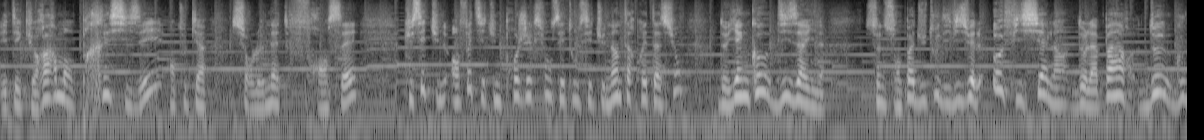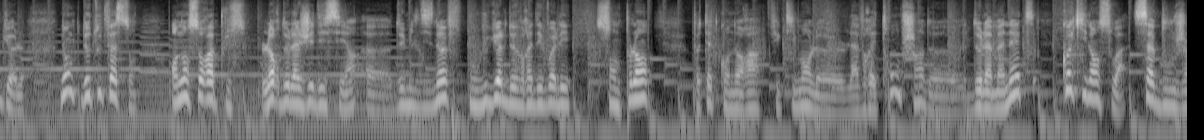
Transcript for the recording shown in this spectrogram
été que rarement précisé, en tout cas sur le net français, que c'est une, en fait c'est une projection, c'est tout, c'est une interprétation de Yanko Design. Ce ne sont pas du tout des visuels officiels hein, de la part de Google. Donc de toute façon, on en saura plus lors de la GDC hein, euh, 2019 où Google devrait dévoiler son plan. Peut-être qu'on aura effectivement la vraie tronche hein, de, la manette. Quoi qu'il en soit, ça bouge.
